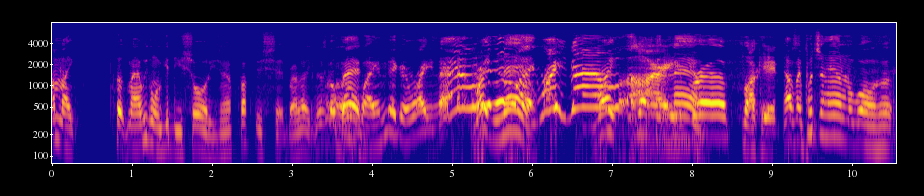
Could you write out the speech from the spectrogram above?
I'm like, look, man, we gonna get these shorties, man. Fuck this shit, bro. Like, let's go Oh, back. Like nigga, right now. Right nigga, now. Like right now. Right fucking Alright, now. bruh. Fuck it. I was like, put your hand on the wall, Hook.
